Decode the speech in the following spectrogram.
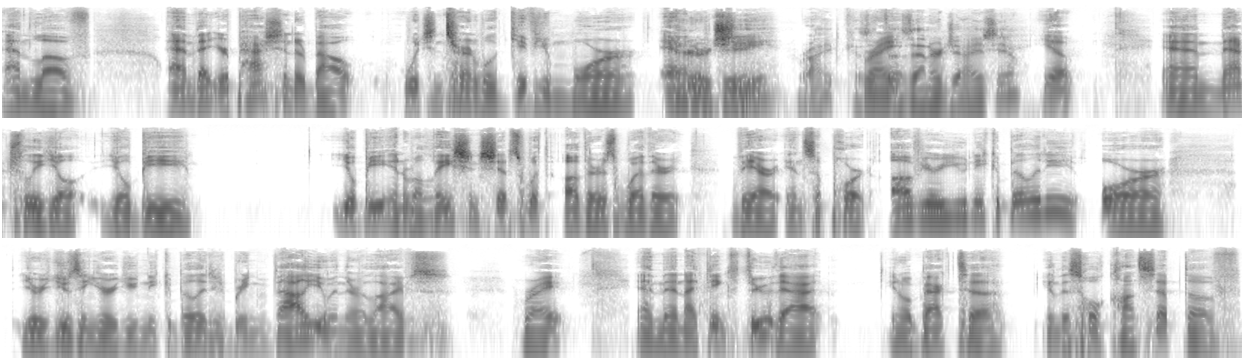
and love and that you're passionate about, which in turn will give you more energy. right? Because Right. it does energize you. Yep. And naturally you'll you'll be you'll be in relationships with others whether they are in support of your unique ability or you're using your unique ability to bring value in their lives, right? And then I think through that, you know, back to you know, this whole concept of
